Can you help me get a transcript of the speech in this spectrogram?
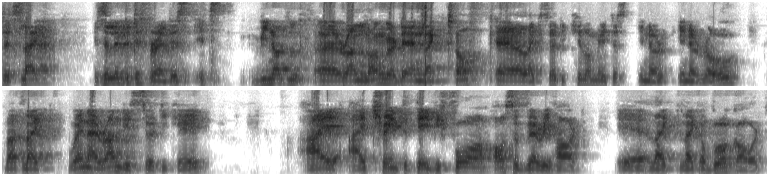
it's like it's a little bit different. It's it's we not uh, run longer than like twelve, uh, like thirty kilometers in a in a row. But like when I run this thirty k, I I trained the day before also very hard, uh, like like a workout.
